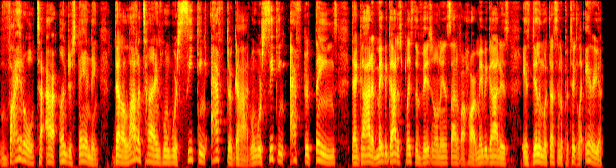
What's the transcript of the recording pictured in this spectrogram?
vital to our understanding that a lot of times when we're seeking after God, when we're seeking after things that God maybe God has placed a vision on the inside of our heart, maybe God is is dealing with us in a particular area,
